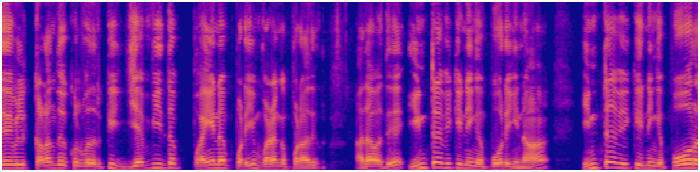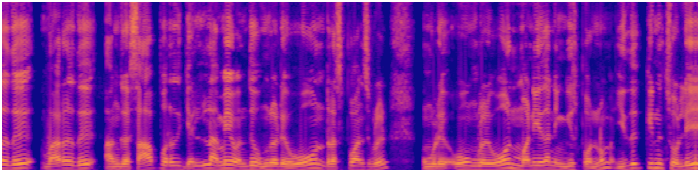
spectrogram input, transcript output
தேர்வில் கலந்து கொள்வதற்கு எவ்வித பயணப்படையும் வழங்கப்படாது. அதாவது இன்டர்வியூக்கு நீங்கள் போகிறீங்கன்னா இன்டர்வியூக்கு நீங்கள் போகிறது வர்றது அங்கே சாப்பிட்றது எல்லாமே வந்து உங்களுடைய ஓன் ரெஸ்பான்சிபிலிட்டி உங்களுடைய உங்களுடைய ஓன் மணியை தான் நீங்கள் யூஸ் பண்ணணும். இதுக்குன்னு சொல்லி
